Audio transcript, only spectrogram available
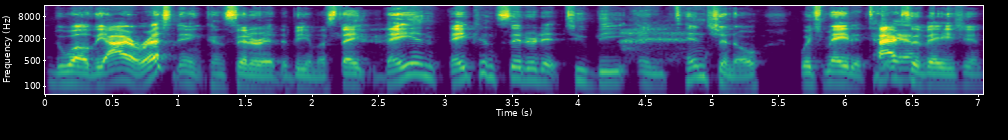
well, the IRS didn't consider it to be a mistake. They they considered it to be intentional, which made it tax yeah. evasion,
